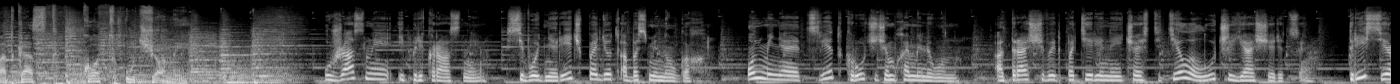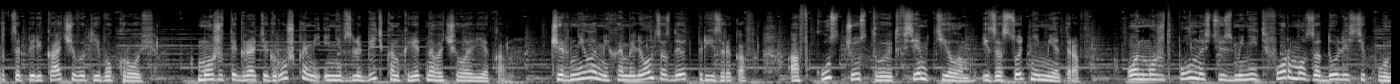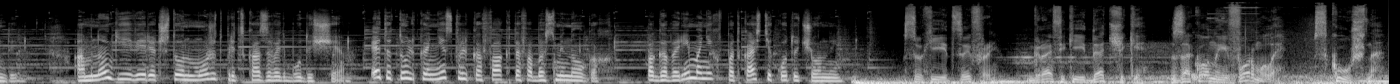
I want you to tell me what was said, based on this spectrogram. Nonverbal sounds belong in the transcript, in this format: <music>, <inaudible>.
подкаст «Кот ученый». Ужасные и прекрасные. Сегодня речь пойдет об осьминогах. Он меняет цвет круче, чем хамелеон. Отращивает потерянные части тела лучше ящерицы. Три сердца перекачивают его кровь. Может играть игрушками и не взлюбить конкретного человека. Чернилами хамелеон создает призраков, а вкус чувствует всем телом и за сотни метров. Он может полностью изменить форму за доли секунды. А многие верят, что он может предсказывать будущее. Это только несколько фактов об осьминогах. Поговорим о них в подкасте «Кот ученый». Сухие цифры, графики и датчики, законы и формулы – скучно.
